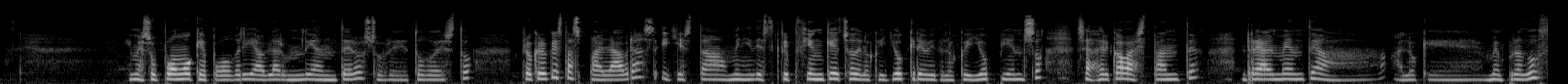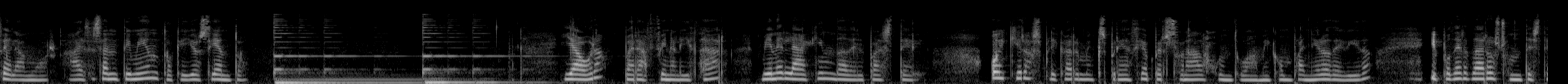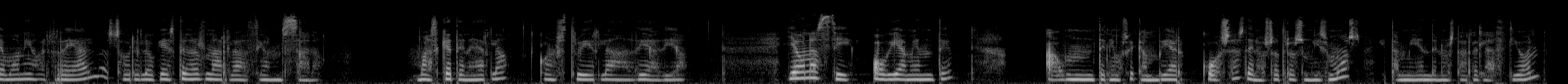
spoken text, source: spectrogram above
Y me supongo que podría hablar un día entero sobre todo esto, pero creo que estas palabras y esta mini descripción que he hecho de lo que yo creo y de lo que yo pienso se acerca bastante realmente a, a lo que me produce el amor, a ese sentimiento que yo siento. Y ahora, para finalizar, viene la guinda del pastel. Hoy quiero explicar mi experiencia personal junto a mi compañero de vida y poder daros un testimonio real sobre lo que es tener una relación sana más que tenerla, construirla día a día. Y aún así, obviamente, aún tenemos que cambiar cosas de nosotros mismos y también de nuestra relación.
